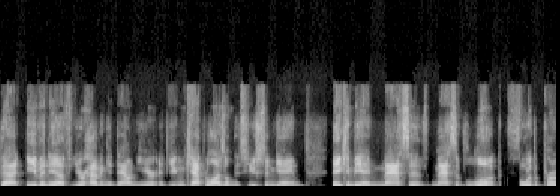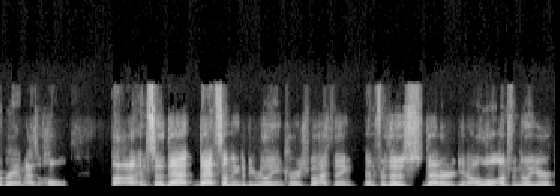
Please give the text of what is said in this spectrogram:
That even if you're having a down year, if you can capitalize on this Houston game, it can be a massive, massive look for the program as a whole. Uh, and so that that's something to be really encouraged by, I think. And for those that are you know a little unfamiliar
